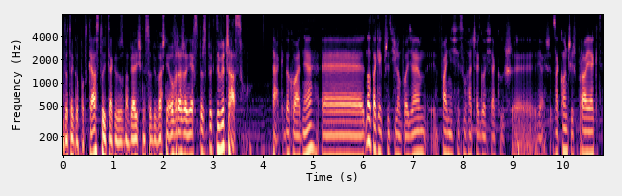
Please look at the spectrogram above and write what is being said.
do tego podcastu i tak rozmawialiśmy sobie właśnie o wrażeniach z perspektywy czasu. Tak, dokładnie. E, no tak jak przed chwilą powiedziałem, fajnie się słucha czegoś, jak już e, wiesz, zakończysz projekt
